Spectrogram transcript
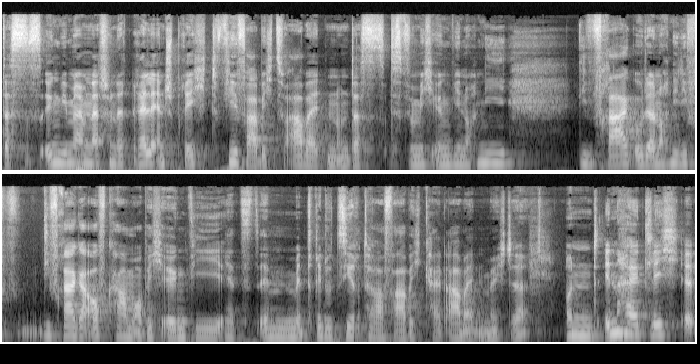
dass es irgendwie meinem Naturell entspricht, vielfarbig zu arbeiten und dass das für mich irgendwie noch nie die Frage oder noch nie die, die Frage aufkam, ob ich irgendwie jetzt mit reduzierterer Farbigkeit arbeiten möchte. Und inhaltlich, äh,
